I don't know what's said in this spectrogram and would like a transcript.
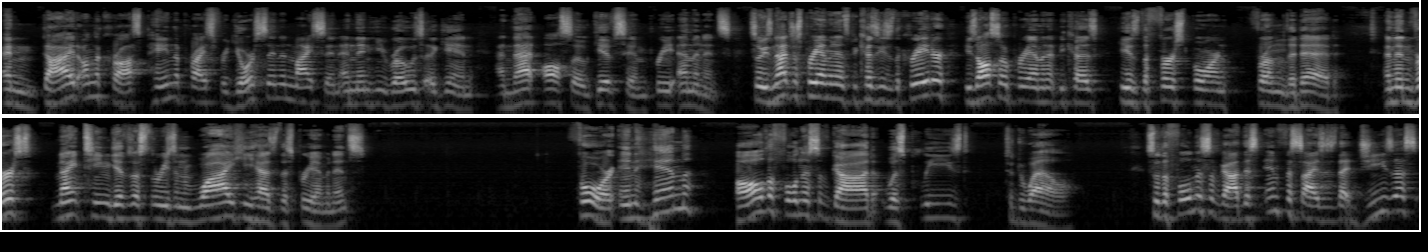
and died on the cross, paying the price for your sin and my sin, and then he rose again. And that also gives him preeminence. So he's not just preeminence because he's the creator, he's also preeminent because he is the firstborn from the dead. And then verse 19 gives us the reason why he has this preeminence. For in him all the fullness of God was pleased to dwell. So, the fullness of God, this emphasizes that Jesus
